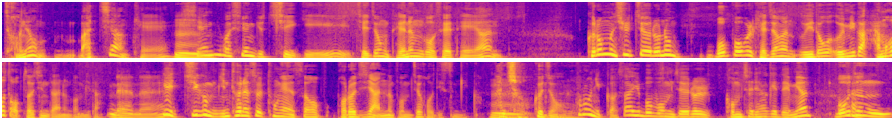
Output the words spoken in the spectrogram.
전혀 맞지 않게 음. 시행과 시행 규칙이 제정되는 것에 대한 그러면 실제로는 모법을 개정한 의도가 의미가 아무것도 없어진다는 겁니다. 네네. 이게 지금 인터넷을 통해서 벌어지지 않는 범죄가 어디 있습니까? 음. 많죠. 그죠? 그러니까 사이버 범죄를 검찰이 하게 되면 모든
